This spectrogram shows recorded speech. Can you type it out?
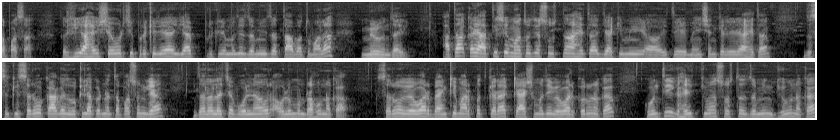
तपासा. तर ही आहे शेवटची प्रक्रिया. या प्रक्रियेमध्ये जमिनीचा ताबा तुम्हाला मिळून जाईल. आता काही अतिशय महत्त्वाच्या सूचना आहेत ज्या की मी इथे मेन्शन केलेल्या आहेत. जसं की सर्व कागद वकिलाकडनं तपासून घ्या. दलालाच्या बोलण्यावर अवलंबून राहू नका. सर्व व्यवहार बँकेमार्फत करा. कॅशमध्ये व्यवहार करू नका. कोणतीही घाईत किंवा स्वस्त जमीन घेऊ नका.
